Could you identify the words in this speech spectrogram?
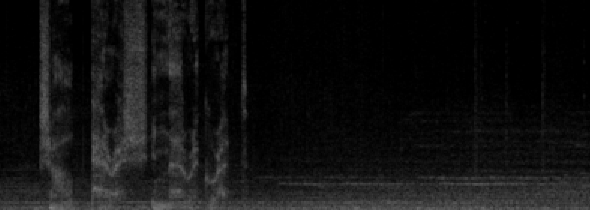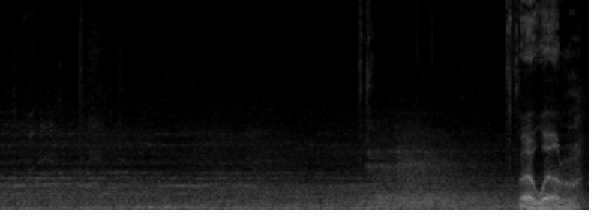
shall perish in their regret. Farewell.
